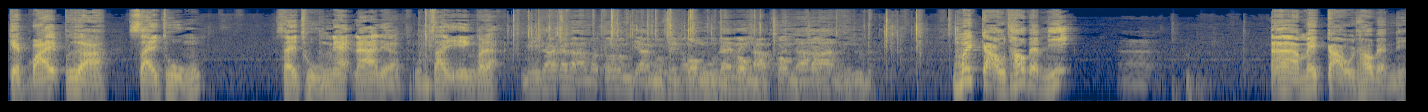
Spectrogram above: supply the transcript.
เก็บไว้เพื่อใส่ถุง ใส่ถุงเนี้ยนะ เดี๋ยวผมใส่เองก็ได้ มีท่ากระดานมาต้นลำไยดูมาเป็เป็นนกล้องดูได้ไหมกล้องครับกล้องอาครัจาบรย์ไม่เก่าเท่าแบบนี้อ่า อ่า ไม่เก่าเท่าแบบนี้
